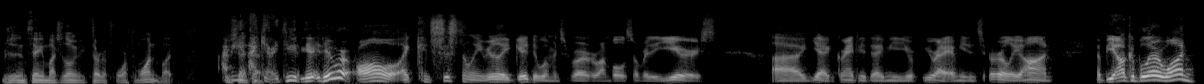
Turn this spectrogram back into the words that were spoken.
which isn't saying much. It's only the third or fourth one, but I mean, I. I- dude, they, they were all like consistently really good. The women's Royal Rumbles over the years. Uh, yeah, granted, I mean, you're, you're right. I mean, it's early on, but Bianca Belair won.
